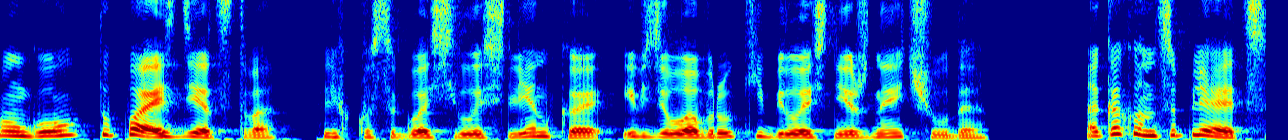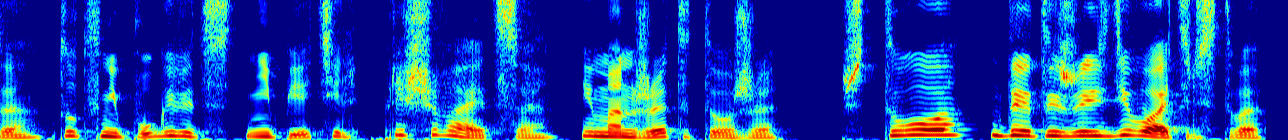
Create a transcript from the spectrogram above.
«Угу, тупая с детства», — легко согласилась Ленка и взяла в руки белоснежное чудо. «А как он цепляется? Тут ни пуговиц, ни петель. Пришивается. И манжеты тоже». «Что? Да это же издевательство!»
